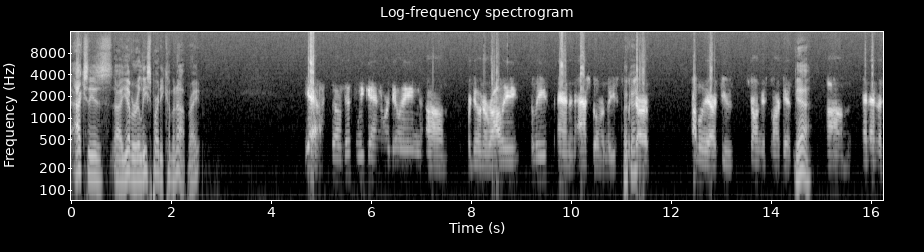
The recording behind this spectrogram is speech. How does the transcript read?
actually is uh, you have a release party coming up, right? Yeah. So this weekend we're doing um, we're doing a Raleigh release and an Asheville release, Okay. which are probably our two strongest markets. Yeah. Um, and then the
